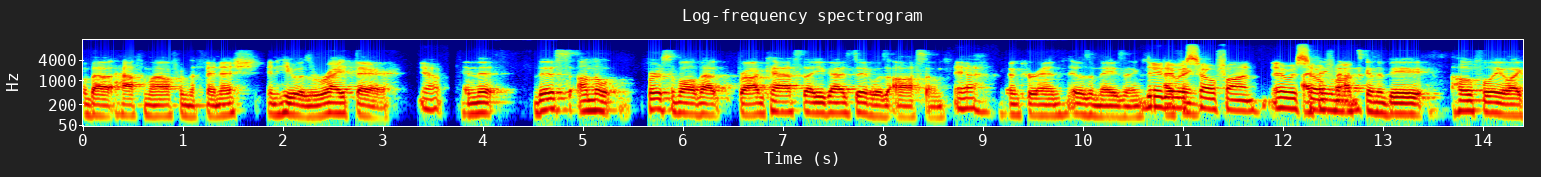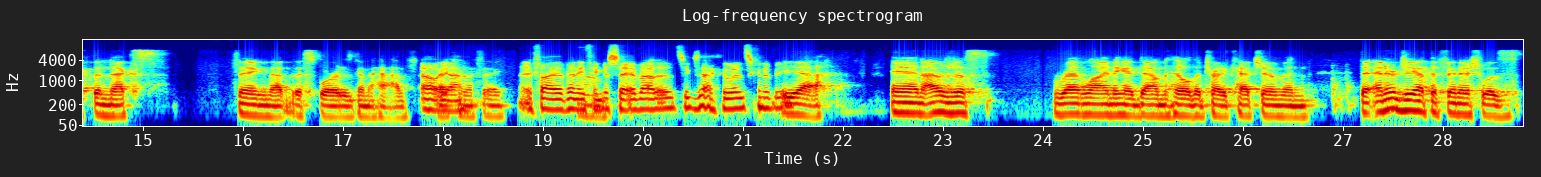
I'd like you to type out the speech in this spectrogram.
about half a mile from the finish, and he was right there. Yeah. And the, this on the first of all, that broadcast that you guys did was awesome. Yeah. And Corinne, it was amazing. Dude, I it was think- so fun. It was so fun. I think fun. that's going to be hopefully like the next thing that this sport is going to have. Oh, that yeah. kind of thing. If I have anything Um, to say about it, it's exactly what it's going to be. Yeah. And I was just redlining it down the hill to try to catch him. And the energy at the finish was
